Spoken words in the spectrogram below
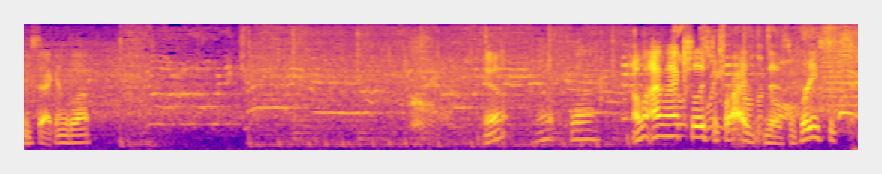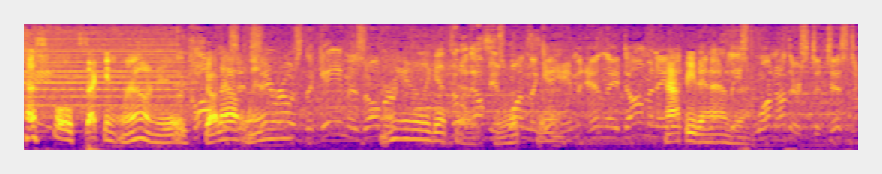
but talk about two seconds left. Yeah, that's, uh, I'm, I'm actually surprised at this. A pretty successful second round here. The clock Shutout win. zeros. The game is over. I don't usually get those, Philadelphia's so won the let's, uh, game, and they happy to have at that. one other statistic.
